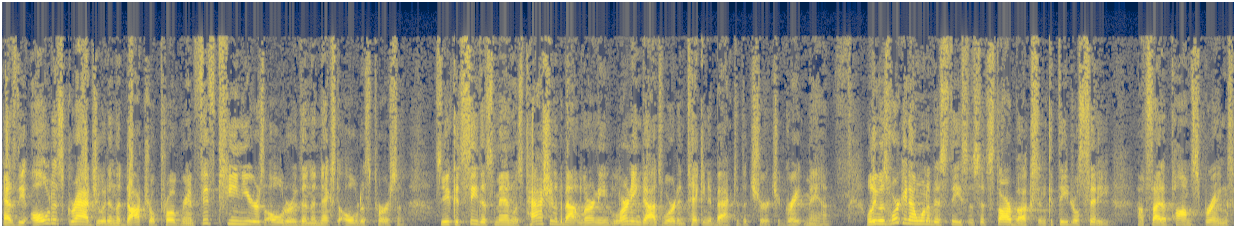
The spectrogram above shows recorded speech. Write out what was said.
as the oldest graduate in the doctoral program, 15 years older than the next oldest person. So you could see this man was passionate about learning, learning God's word, and taking it back to the church. A great man. Well, he was working on one of his theses at Starbucks in Cathedral City, outside of Palm Springs,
